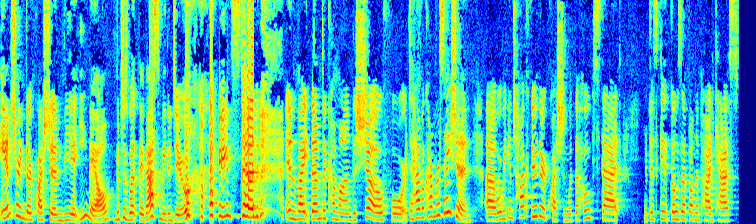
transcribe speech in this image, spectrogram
answering their question via email, which is what they've asked me to do, I instead invite them to come on the show for to have a conversation uh, where we can talk through their question with the hopes that if this get, goes up on the podcast,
